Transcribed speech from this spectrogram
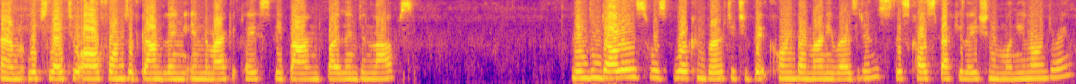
um, which led to all forms of gambling in the marketplace to be banned by Linden Labs. Linden dollars was, were converted to Bitcoin by many residents. This caused speculation and money laundering.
